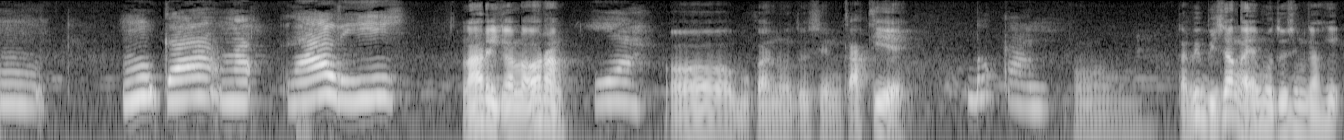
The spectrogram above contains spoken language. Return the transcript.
Hmm, enggak, enggak lari. Lari kalau orang. Iya, Oh, bukan mutusin kaki ya? bukan. Oh, tapi bisa nggak ya mutusin kaki?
